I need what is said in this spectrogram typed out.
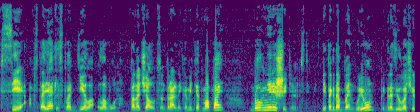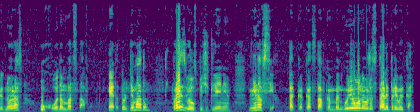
все обстоятельства дела Лавона. Поначалу Центральный комитет Мапай был в нерешительности, и тогда Бен-Гурион пригрозил в очередной раз уходом в отставку. Этот ультиматум произвел впечатление не на всех, так как к отставкам Бен-Гуриона уже стали привыкать.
